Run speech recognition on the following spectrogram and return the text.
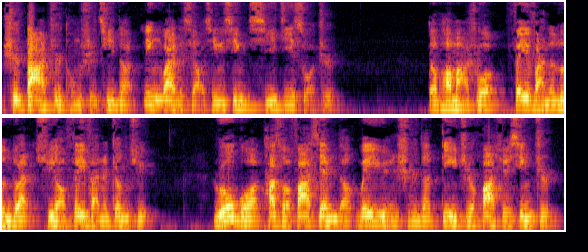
是大致同时期的另外的小行星袭击所致。德帕马说：“非凡的论断需要非凡的证据。如果他所发现的微陨石的地质化学性质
